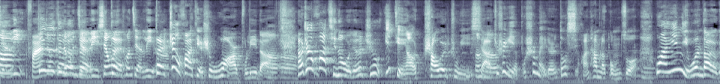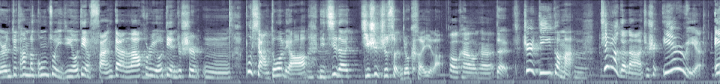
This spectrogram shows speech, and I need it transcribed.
啊？简历，反正就问简历，先问一通简历。对，这个话题也是无往而不利的。然后这个话题呢，我觉得只有一点要稍微注意一下，就是也不是每个人都喜欢他们的工作。万一你问到有个人对他们的工作已经有点反感啦，或者有点就是嗯不想多聊，你记得及时。止损就可以了。OK OK，对，这是第一个嘛。嗯。第二个呢，就是 area A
